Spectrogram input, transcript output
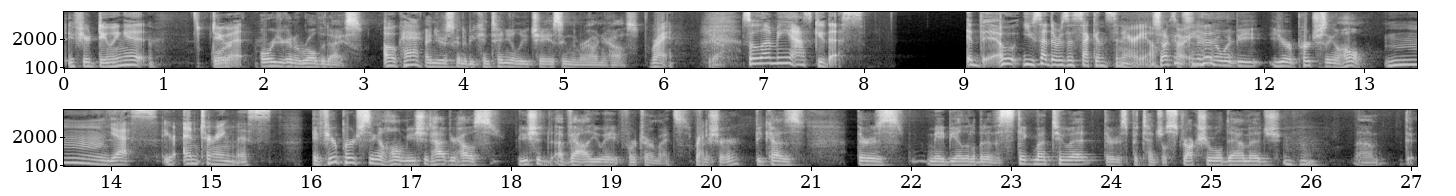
if you're doing it, do or, it. or you're going to roll the dice Okay. and you're just going to be continually chasing them around your house right. yeah So let me ask you this. Oh, you said there was a second scenario. Second Sorry. scenario would be you're purchasing a home. yes, you're entering this. If you're purchasing a home, you should have your house, you should evaluate for termites for sure, because there's maybe a little bit of a stigma to it. There's potential structural damage. Um, th-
